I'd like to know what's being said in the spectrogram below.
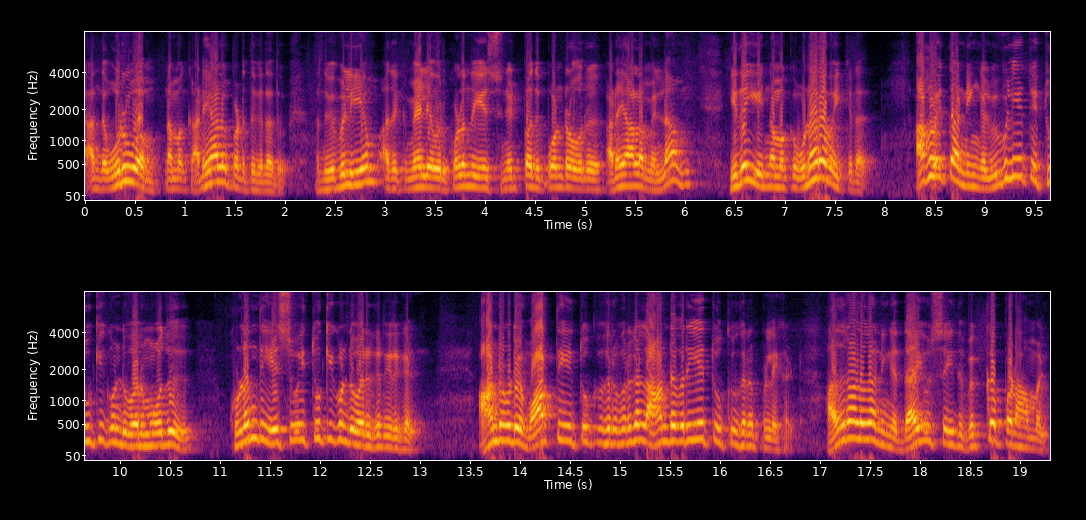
அந்த உருவம் நமக்கு அடையாளப்படுத்துகிறது. அந்த விவிலியம் அதுக்கு மேலே ஒரு குழந்தையை நிற்பது போன்ற ஒரு அடையாளம் எல்லாம் இதை நமக்கு உணர வைக்கிறது. ஆகவே தான் நீங்கள் விவிலியத்தை தூக்கி கொண்டு வரும்போது குழந்தை இயேசுவை தூக்கி கொண்டு வருகிறீர்கள். ஆண்டவருடைய வார்த்தையை தூக்குகிறவர்கள் ஆண்டவரையே தூக்குகிற பிள்ளைகள். அதனால தான் நீங்கள் தயவு செய்து வெக்கப்படாமல்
